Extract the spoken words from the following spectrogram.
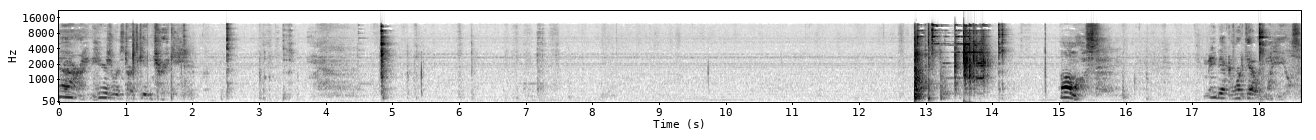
All right, here's where it starts getting tricky. Almost. Maybe I can work that with my heels.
